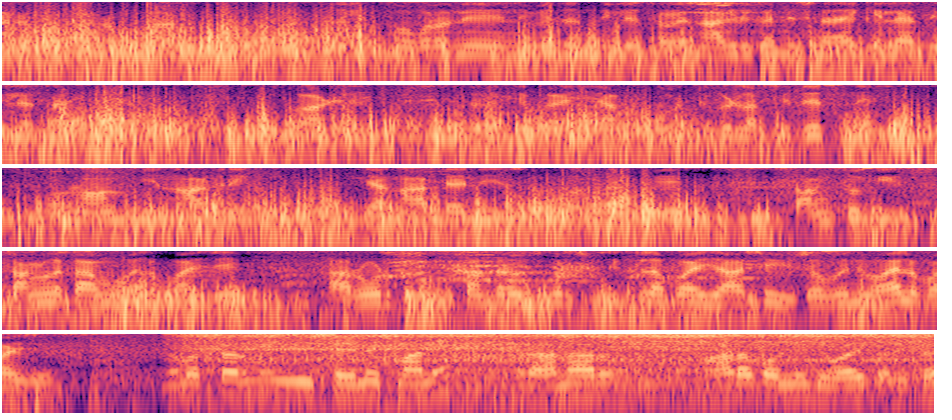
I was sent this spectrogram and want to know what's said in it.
वारंवार कोपराने निवेदन दिले सगळ्या नागरिकांनी सहाय्य केल्या दिल्या सांगितल्या काढले तरी ते काही या गोष्टीकडे लक्ष देत नाही. म्हणून आम्ही नागरिक या नात्याने सर्वांतर्फे सांगतो की चांगलं काम व्हायला पाहिजे. हा रोड कमी पंधरा वीस वर्ष टिकला पाहिजे अशा हिशोबाने व्हायला पाहिजे. नमस्कार मी शैलेश माने राहणार म्हाडा कॉलनी दिवाळी परिसर.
